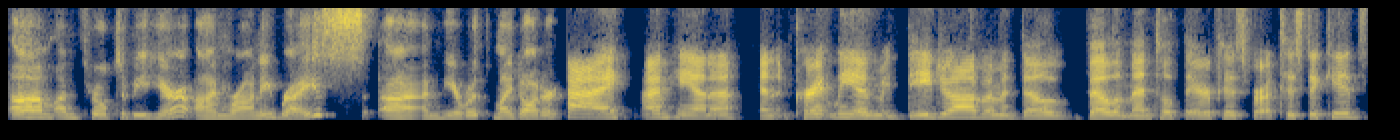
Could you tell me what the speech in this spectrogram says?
um, I'm thrilled to be here. I'm Ronnie Rice. I'm here with my daughter. Hi, I'm Hannah, and currently, as my day job, I'm a developmental therapist for autistic kids.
